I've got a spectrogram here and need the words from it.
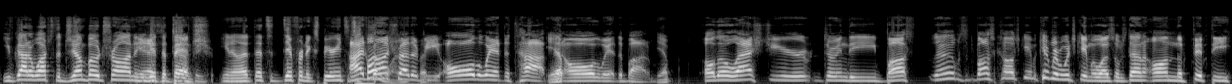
you've got to watch the jumbotron and Yeah, you get the bench. toughie. You know, that, that's a different experience. It's I'd much one, rather but- be all the way at the top Yep. than all the way at the bottom. Yep. Although last year during the Boston, uh, was it the Boston College game? I can't remember which game it was. I was down on the 50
